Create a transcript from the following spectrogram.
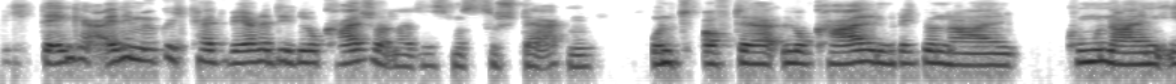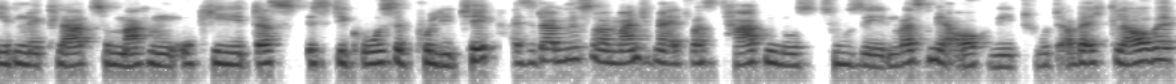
Ich denke, eine Möglichkeit wäre, den Lokaljournalismus zu stärken und auf der lokalen, regionalen kommunalen Ebene klar zu machen, okay, das ist die große Politik. Also da müssen wir manchmal etwas tatenlos zusehen, was mir auch weh tut. Aber ich glaube,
